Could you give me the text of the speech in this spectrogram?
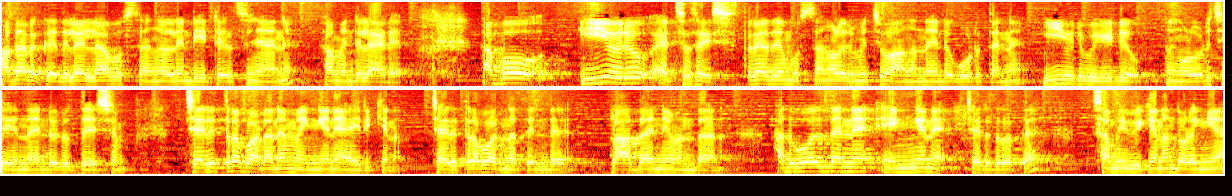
അതടക്കം ഇതിലെ എല്ലാ പുസ്തകങ്ങളുടെയും ഡീറ്റെയിൽസ് ഞാൻ കമന്റിൽ ആഡ് ചെയ്യാം. അപ്പോൾ ഈ ഒരു എക്സസൈസ് ഇത്രയധികം പുസ്തകങ്ങൾ ഒരുമിച്ച് വാങ്ങുന്നതിന്റെ കൂടെ തന്നെ ഈ ഒരു വീഡിയോ നിങ്ങളോട് ചെയ്യുന്നതിന്റെ ഒരു ഉദ്ദേശം ചരിത്ര പഠനം എങ്ങനെയായിരിക്കണം? ചരിത്ര പഠനത്തിന്റെ പ്രാധാന്യം എന്താണ്? അതുപോലെ തന്നെ എങ്ങനെ ചരിത്രത്തെ സമീപിക്കണം തുടങ്ങിയ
